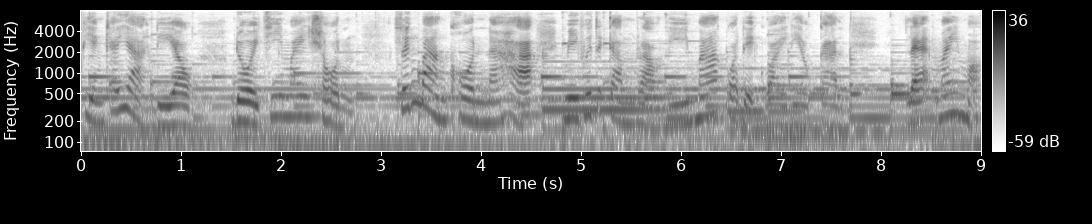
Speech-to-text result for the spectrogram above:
เพียงแค่อย่างเดียว โดยที่ไม่ชนซึ่งบางคนนะคะมีพฤติกรรมเหล่านี้มากกว่าเด็กวัยเดียวกัน และไม่เหมาะ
